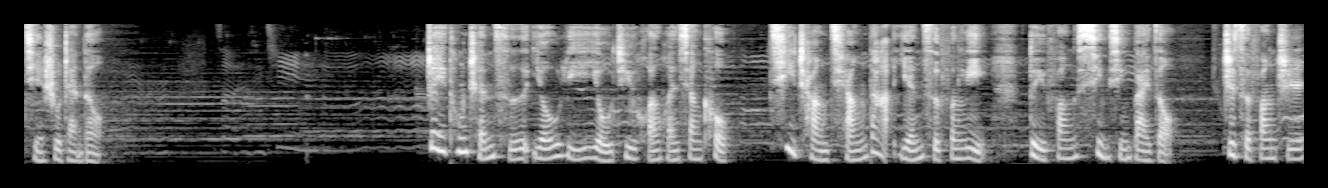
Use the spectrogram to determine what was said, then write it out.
结束战斗。这一通陈词有理有据，环环相扣，气场强大，言辞锋利，对方悻悻败走。至此方知，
